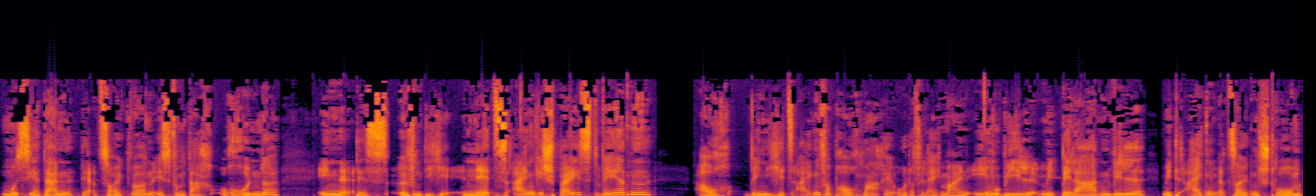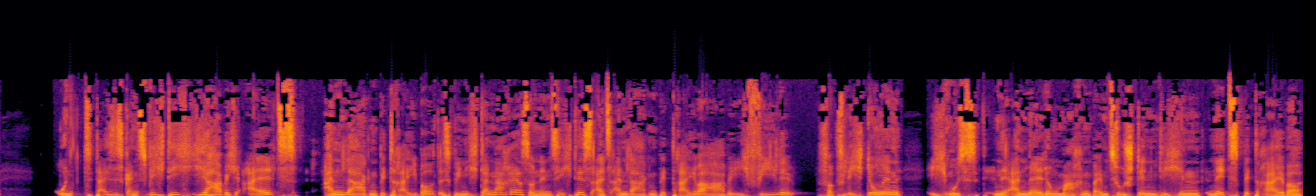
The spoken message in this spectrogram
muss ja dann, der erzeugt worden ist, vom Dach runter in das öffentliche Netz eingespeist werden. Auch wenn ich jetzt Eigenverbrauch mache oder vielleicht mein E-Mobil mit beladen will, mit eigenem erzeugten Strom. Und da ist es ganz wichtig, hier habe ich als Anlagenbetreiber, das bin ich dann nachher, so nennt sich das, als Anlagenbetreiber habe ich viele Verpflichtungen. Ich muss eine Anmeldung machen beim zuständigen Netzbetreiber.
